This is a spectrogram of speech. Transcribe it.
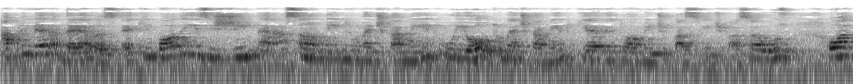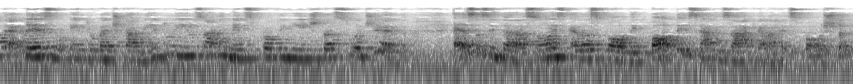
A primeira delas é que podem existir interação entre um medicamento e outro medicamento que eventualmente o paciente faça uso, ou até mesmo entre o medicamento e os alimentos provenientes da sua dieta. Essas interações, elas podem potencializar aquela resposta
